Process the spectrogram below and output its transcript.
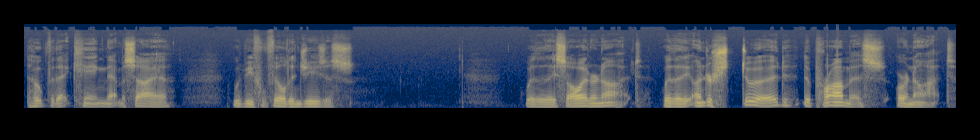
The hope for that king, that Messiah, would be fulfilled in Jesus, whether they saw it or not, whether they understood the promise or not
